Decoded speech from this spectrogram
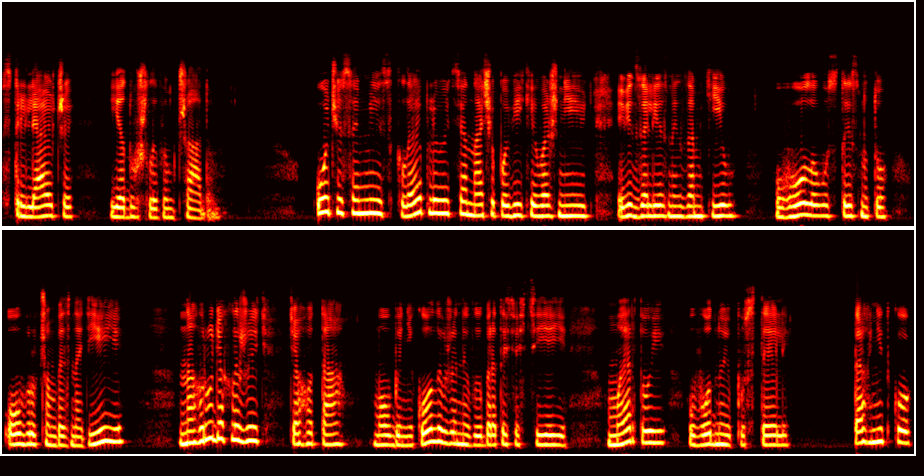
стріляючи ядушливим чадом. Очі самі склеплюються, наче повіки важніють від залізних замків, голову стиснуту обручом безнадії, на грудях лежить тягота, мов би ніколи вже не вибратися з цієї мертвої водної пустелі. Та гнітко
